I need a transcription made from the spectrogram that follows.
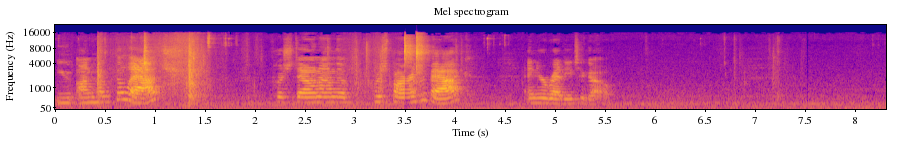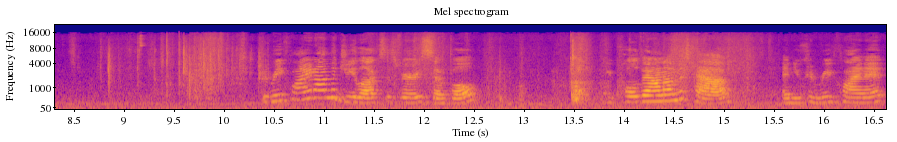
you unhook the latch, push down on the push bar in the back, and you're ready to go. The recline on the G-Luxe is very simple. You pull down on the tab and you can recline it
